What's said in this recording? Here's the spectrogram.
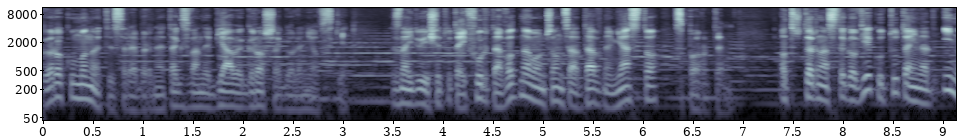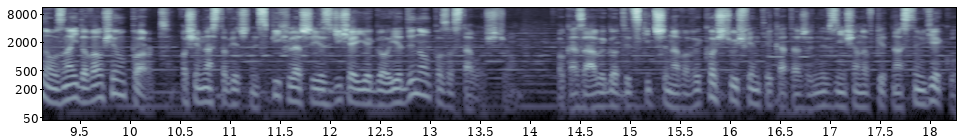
roku monety srebrne, tak zwane białe grosze goleniowskie. Znajduje się tutaj furta wodna łącząca dawne miasto z portem. Od XIV wieku tutaj nad Iną znajdował się port. XVIII-wieczny spichlerz jest dzisiaj jego jedyną pozostałością. Okazały gotycki trzynawowy kościół świętej Katarzyny wzniesiono w XV wieku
